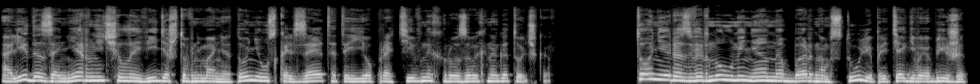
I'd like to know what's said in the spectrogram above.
Алида занервничала, видя, что внимание Тони ускользает от ее противных розовых ноготочков. Тони развернул меня на барном стуле, притягивая ближе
